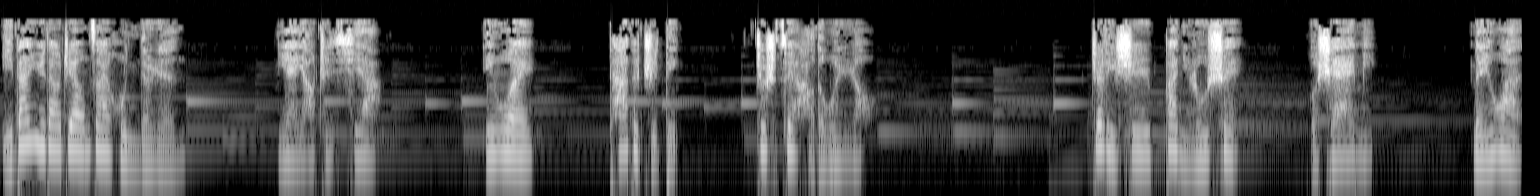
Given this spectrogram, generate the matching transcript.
一旦遇到这样在乎你的人，你也要珍惜啊，因为他的置顶就是最好的温柔。这里是伴你入睡，我是艾米，每晚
